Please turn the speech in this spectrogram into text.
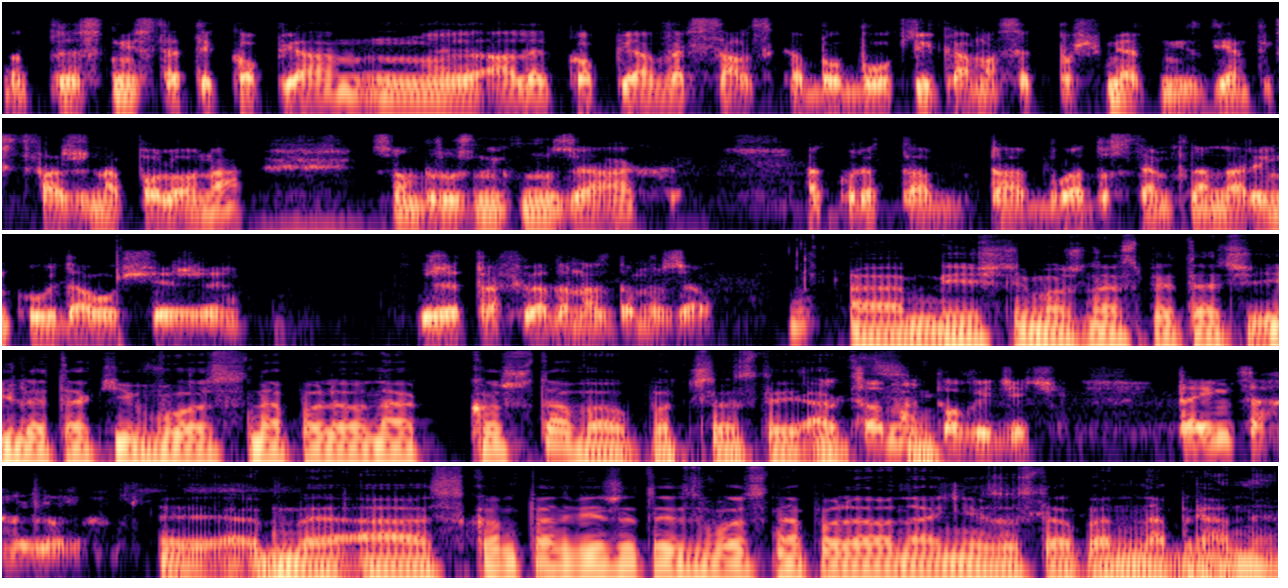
No to jest niestety kopia, y, ale kopia wersalska, bo było kilka masek pośmiertnych zdjętych z twarzy Napoleona. Są w różnych muzeach. Akurat ta, ta była dostępna na rynku. Udało się, że, że trafiła do nas do muzeum. A jeśli można spytać, ile taki włos Napoleona kosztował podczas tej No, co akcji? mam powiedzieć? Tajemnica handlowa. E, A skąd pan wie, że to jest włos Napoleona i nie został pan nabrany?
